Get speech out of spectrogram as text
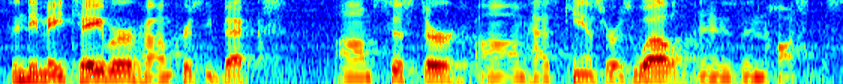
Cindy Mae Tabor, um, Chrissy Beck's sister, has cancer as well and is in hospice.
